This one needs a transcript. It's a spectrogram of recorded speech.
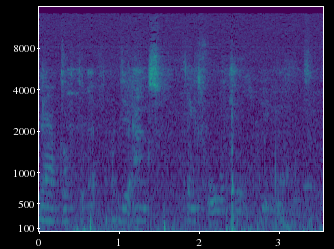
Yeah, go for that. The answer. Thanks for watching this.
